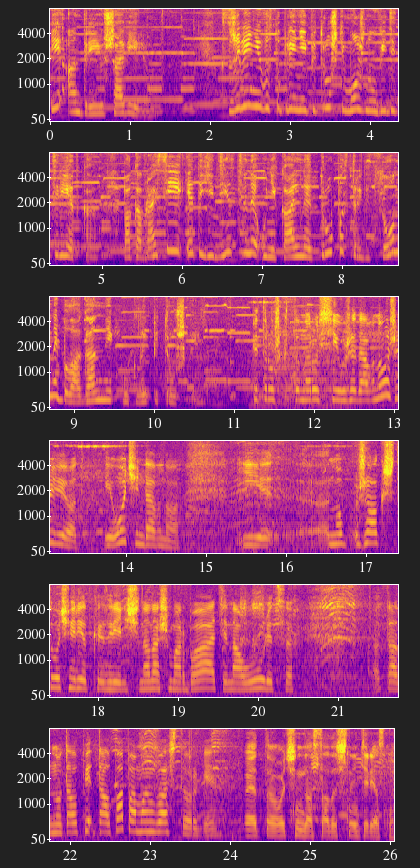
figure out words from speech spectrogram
и Андрею Шавелю. К сожалению, выступления Петрушки можно увидеть редко, пока в России это единственная уникальная труппа с традиционной балаганной куклой Петрушкой. Петрушка-то на Руси уже давно живет, и очень давно. И э, ну, жалко, что очень редкое зрелище на нашем Арбате, на улицах. А та- Ну, толпе- толпа, по-моему, в восторге. Это очень достаточно интересно.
